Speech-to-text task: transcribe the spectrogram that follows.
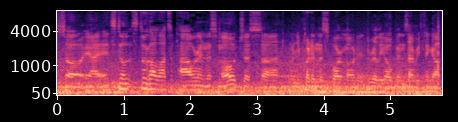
So yeah, it's still still got lots of power in this mode. Just uh, when you put in the sport mode, it really opens everything up.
